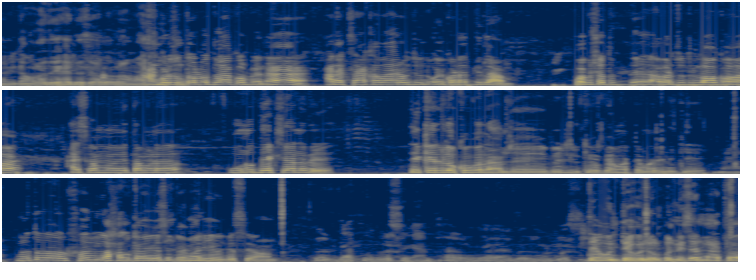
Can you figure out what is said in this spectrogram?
আমি কামলা দিয়ে খাইতেছি আল্লাহ রহমান আঙ্গুর জন্য অল্প দোয়া করবেন হ্যাঁ? চা খাবার ওই জন্য ওই কটা দিলাম। ভবিষ্যতে আবার যদি লগ হয় আজকে আমি তার মানে কোনো দেখছি আনে রে। দেখে লক্ষ্য করলাম যে বেডির কি বেমার টেমারি নাকি? মানে তো শরীর হালকা হয়ে গেছে বেমারি হয়ে গেছে এখন। দেখুন দেখুন অল্প নিজের মা তো।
